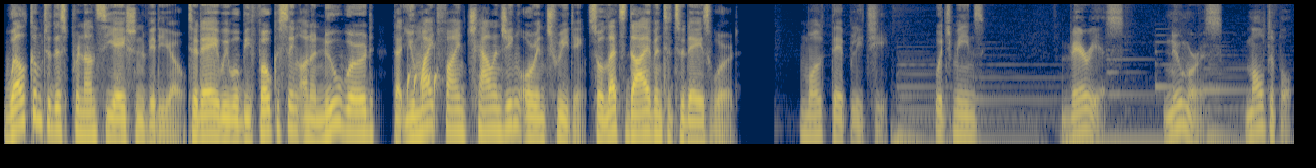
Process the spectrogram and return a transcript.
Welcome to this pronunciation video. Today we will be focusing on a new word that you might find challenging or intriguing. So let's dive into today's word. Molteplici, which means various, numerous, multiple,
